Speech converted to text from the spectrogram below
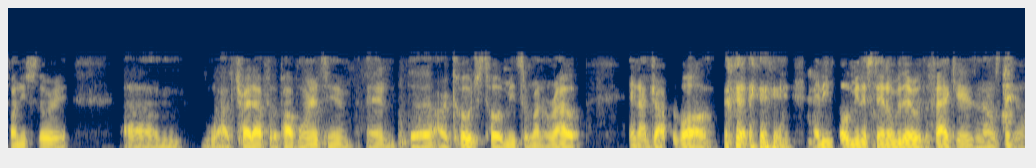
funny story. Um, I tried out for the Pop Warner team, and the our coach told me to run a route, and I dropped the ball. and he told me to stand over there with the fat kids, and I was thinking,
